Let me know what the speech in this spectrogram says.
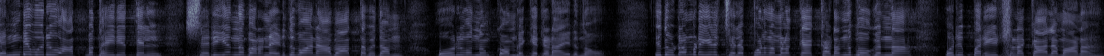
എന്റെ ഒരു ആത്മധൈര്യത്തിൽ ശരിയെന്ന് പറഞ്ഞ് എഴുതുവാനാവാത്ത വിധം ഓരോന്നും കോംപ്ലിക്കേറ്റഡ് ആയിരുന്നു. ഇത് ഉടമ്പടിയിൽ ചിലപ്പോൾ നമ്മളൊക്കെ കടന്നു പോകുന്ന ഒരു പരീക്ഷണ കാലമാണ്.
